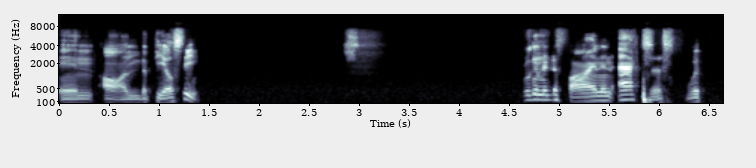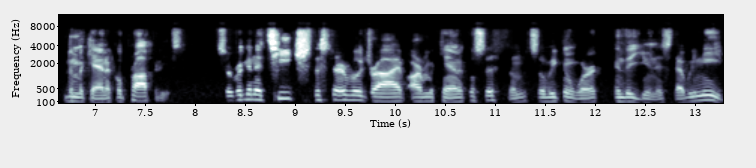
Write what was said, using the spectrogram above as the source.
in on the PLC. We're going to define an axis with the mechanical properties. So we're going to teach the servo drive our mechanical system so we can work in the units that we need.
